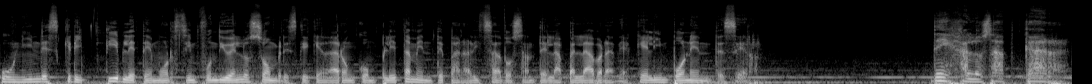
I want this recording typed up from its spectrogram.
Un indescriptible temor se infundió en los hombres que quedaron completamente paralizados ante la palabra de aquel imponente ser. Déjalos, Abkar.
